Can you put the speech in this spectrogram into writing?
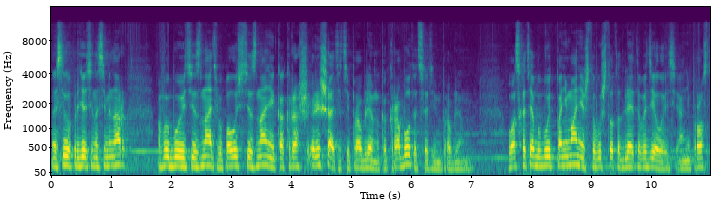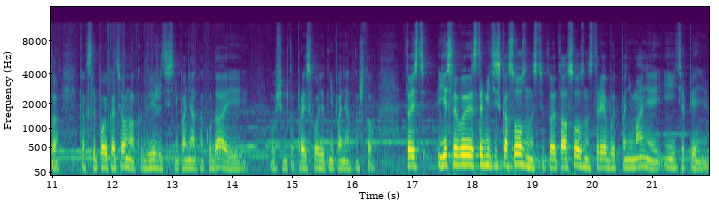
Но если вы придете на семинар, вы будете знать, вы получите знания, как решать эти проблемы, как работать с этими проблемами. У вас хотя бы будет понимание, что вы что-то для этого делаете, а не просто, как слепой котенок, движетесь непонятно куда и, в общем-то, происходит непонятно что. То есть, если вы стремитесь к осознанности, то эта осознанность требует понимания и терпения.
